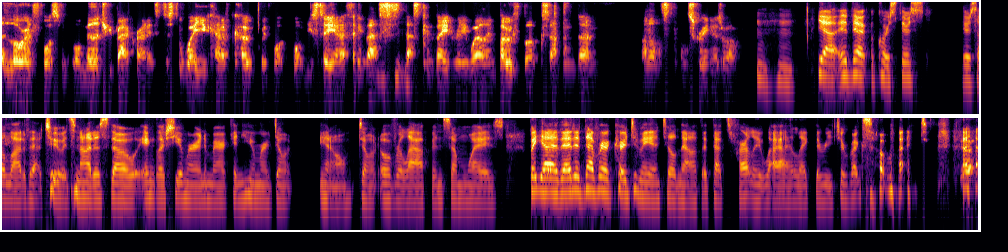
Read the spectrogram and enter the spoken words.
a, law enforcement or military background it's just the way you kind of cope with what what you see and i think that's mm-hmm. that's conveyed really well in both books and um, and on, on screen as well mm-hmm. yeah there, of course there's there's a lot of that too. It's not as though English humor and American humor don't you know don't overlap in some ways. But yeah that had never occurred to me until now that that's partly why i like the reacher book so much. Yeah.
